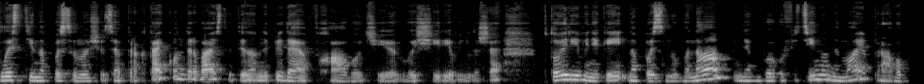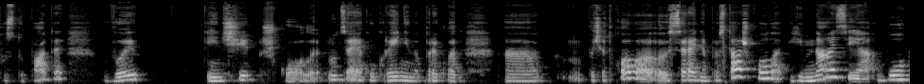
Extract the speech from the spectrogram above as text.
в листі написано, що це практайкондервайс, дитина не піде в хаво чи вищий рівень, лише в той рівень, який написано. Вона якби офіційно не має права поступати в інші школи. Ну, це як в Україні, наприклад, е, початкова середня проста школа, гімназія або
